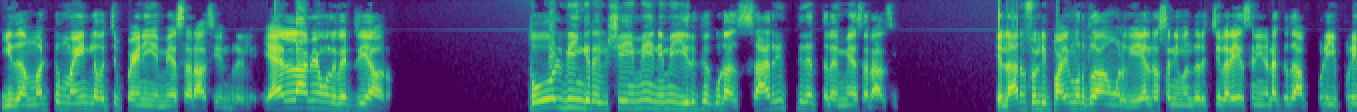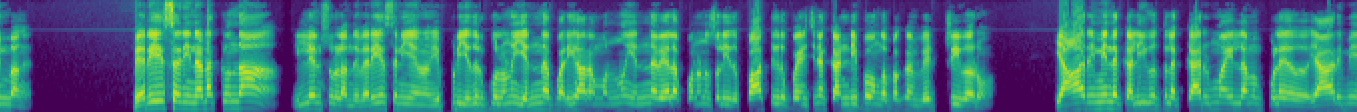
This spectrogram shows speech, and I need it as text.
இதை மட்டும் மைண்ட்ல வச்சு பயணிங்க மேசராசி என்பர்களே. எல்லாமே உங்களுக்கு வெற்றியா வரும். தோல்விங்கிற விஷயமே இனிமே இருக்கக்கூடாது. சரித்திரத்துல மேசராசி. எல்லாரும் சொல்லி பயமுறுத்துவாங்க உங்களுக்கு ஏழரை சனி வந்துருச்சு விரைய சனி நடக்குது அப்படி இப்படிம்பாங்க. விரைய சனி நடக்கும் தான் இல்லைன்னு சொல்லல. அந்த விரைய சனியை எப்படி எதிர்கொள்ளணும் என்ன பரிகாரம் பண்ணணும் என்ன வேலை பண்ணணும்னு சொல்லி இதை பார்த்துக்கிட்டு பயணிச்சுன்னா கண்டிப்பா உங்க பக்கம் வெற்றி வரும். யாருமே இந்த கலியுகத்துல கர்மா இல்லாம போல யாருமே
